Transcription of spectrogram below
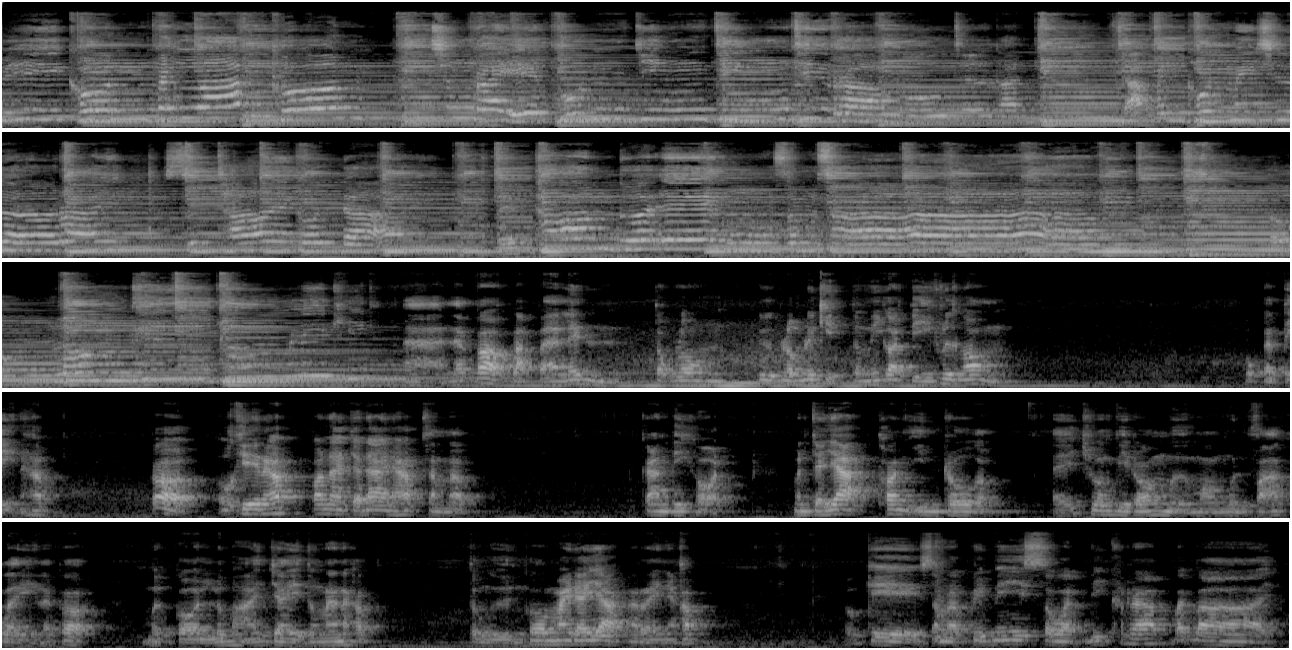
มีคนเป็นล้านคนช่างไรเหตุผลจริงๆที่เราเจอกันอยากเป็นคนไม่เชื่ออะไร สุดท้ายก็ได้แต่ถามตัวเองซ้ำๆ ก็กลับมาเล่นตกลงคือพรหมลิขิตตรงนี้ก็ตีครึ่งห้องปกตินะครับ ก็โอเคนะครับ ก็น่าจะได้นะครับสำหรับการตีคอร์ด มันจะยากท่อนอินโทรกับไอช่วงที่ร้องเหมือมองบนฟ้าไกล แล้วก็เมื่อก่อนลมหายใจตรงนั้นนะครับ ตรงอื่นก็ไม่ได้ยากอะไรนะครับ โอเคสำหรับคลิปนี้สวัสดีครับ บ๊ายบาย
